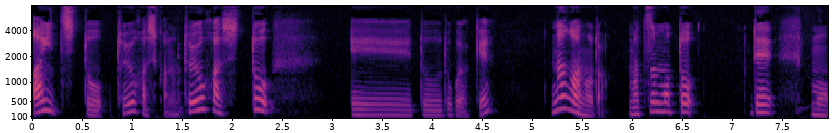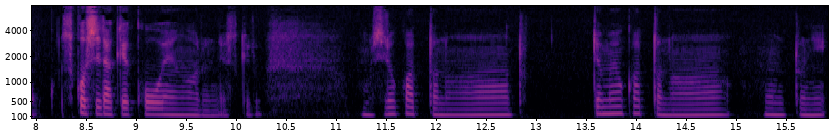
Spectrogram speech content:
愛知と豊橋かな？豊橋とえーとどこだっけ？長野だ。松本でもう少しだけ公演あるんですけど面白かったなとってもよかったな本当に。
